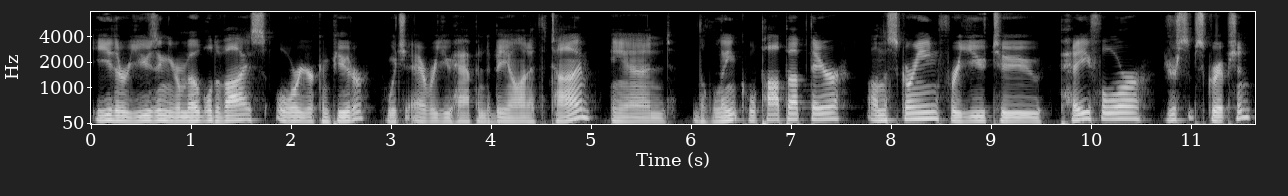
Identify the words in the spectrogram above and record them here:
either using your mobile device or your computer, whichever you happen to be on at the time. And the link will pop up there on the screen for you to pay for your subscription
